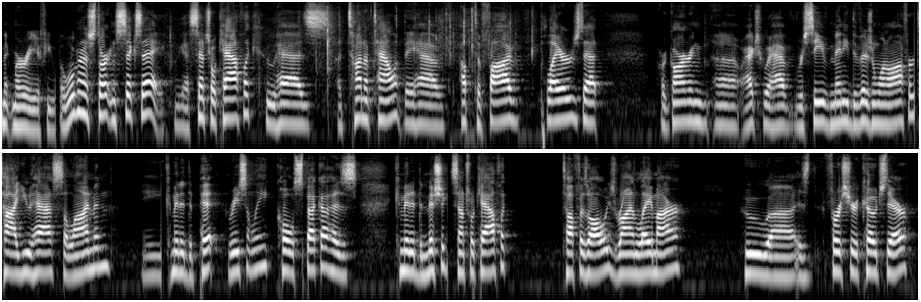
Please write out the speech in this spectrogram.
McMurray, if you. But we're going to start in 6A. We got Central Catholic, who has a ton of talent. They have up to five players that are garnering, uh, actually have received many Division One offers. Ty Uhas, a lineman, he committed to Pitt recently. Cole Specca has committed to Michigan. Central Catholic, tough as always. Ryan Lehmeier, who uh, is first year coach there.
